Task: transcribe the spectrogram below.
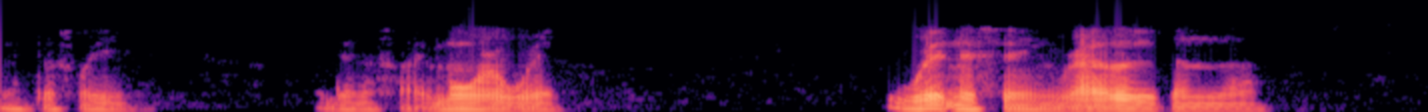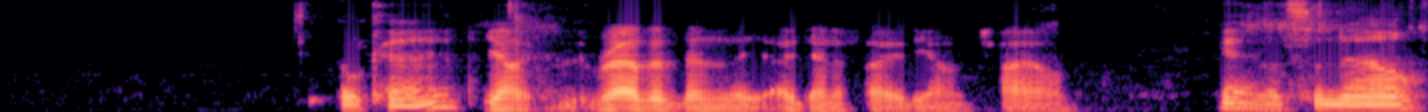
I definitely identify more with witnessing rather than the Okay. young, rather than the identified young child. Yeah, so now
